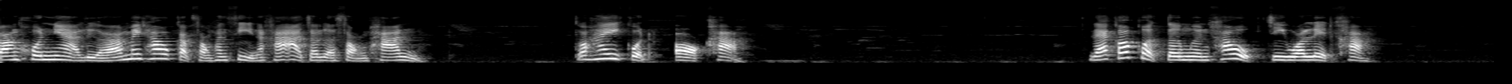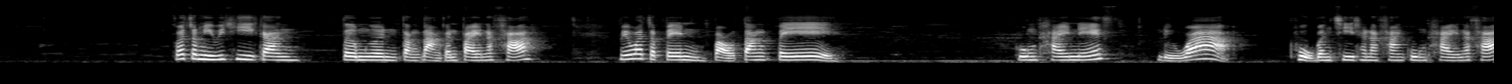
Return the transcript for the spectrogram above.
บางคนเนี่ยเหลือไม่เท่ากับ 2,004นะคะ อาจจะเหลือ 2,000 ก็ให้กดออกค่ะ และก็กดเติมเงินเข้า G Wallet ค่ะ ก็จะมีวิธีการเติมเงินต่างๆกันไปนะคะ ไม่ว่าจะเป็นเป๋าตังเป กรุงไทย Next หรือว่าผูกบัญชีธนาคารกรุงไทยนะคะ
